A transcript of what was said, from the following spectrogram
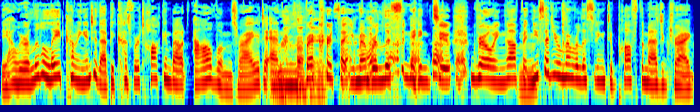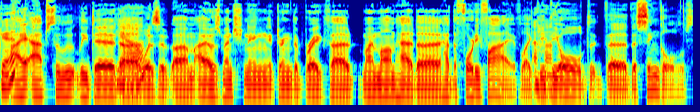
Yeah, we were a little late coming into that because we're talking about albums, right? And Right. records that you remember listening to growing up. And you said you remember listening to Puff the Magic Dragon. I absolutely did. Yeah? Uh, was it, um, I was mentioning during the break that my mom had uh, had the 45, like the, the old the the singles,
